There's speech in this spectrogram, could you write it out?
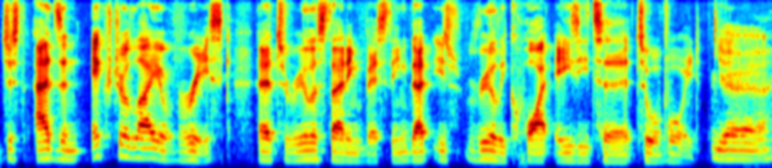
just adds an extra layer of risk uh, to real estate investing that is really quite easy to to avoid. Yeah,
